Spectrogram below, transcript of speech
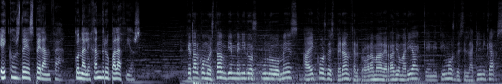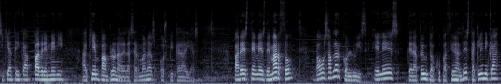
Ecos de Esperanza, con Alejandro Palacios. ¿Qué tal? ¿Cómo están? Bienvenidos un nuevo mes a Ecos de Esperanza, el programa de Radio María que emitimos desde la Clínica Psiquiátrica Padre Meni, aquí en Pamplona, de las Hermanas Hospitalarias. Para este mes de marzo vamos a hablar con Luis. Él es terapeuta ocupacional de esta clínica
